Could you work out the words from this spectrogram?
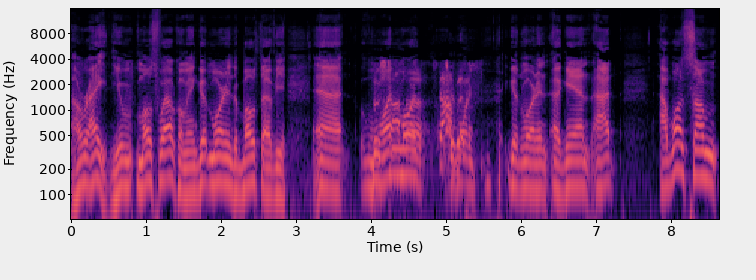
all right. You're most welcome, and good morning to both of you. Uh, one Mustafa, more. Stop Good morning. Good morning again. I I want some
